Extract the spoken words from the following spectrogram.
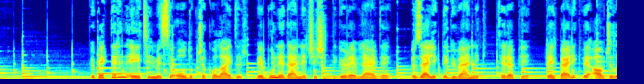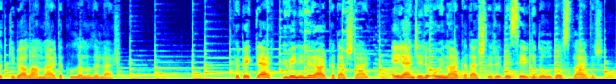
Köpeklerin eğitilmesi oldukça kolaydır ve bu nedenle çeşitli görevlerde, özellikle güvenlik, terapi, rehberlik ve avcılık gibi alanlarda kullanılırlar. Köpekler, güvenilir arkadaşlar, eğlenceli oyun arkadaşları ve sevgi dolu dostlardır.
